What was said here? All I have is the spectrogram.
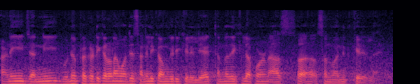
आणि ज्यांनी गुन्हे प्रकटीकरणामध्ये चांगली कामगिरी केलेली आहे त्यांना देखील आपण आज स- सन्मानित केलेलं आहे.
